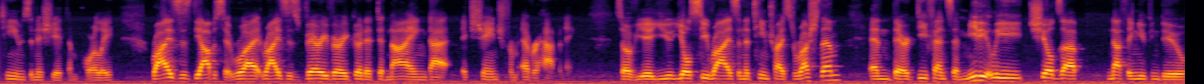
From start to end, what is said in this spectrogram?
teams initiate them poorly. Rise is the opposite. Rise is very, very good at denying that exchange from ever happening. So if you, you you'll see Rise and a team tries to rush them, and their defense immediately shields up. Nothing you can do.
